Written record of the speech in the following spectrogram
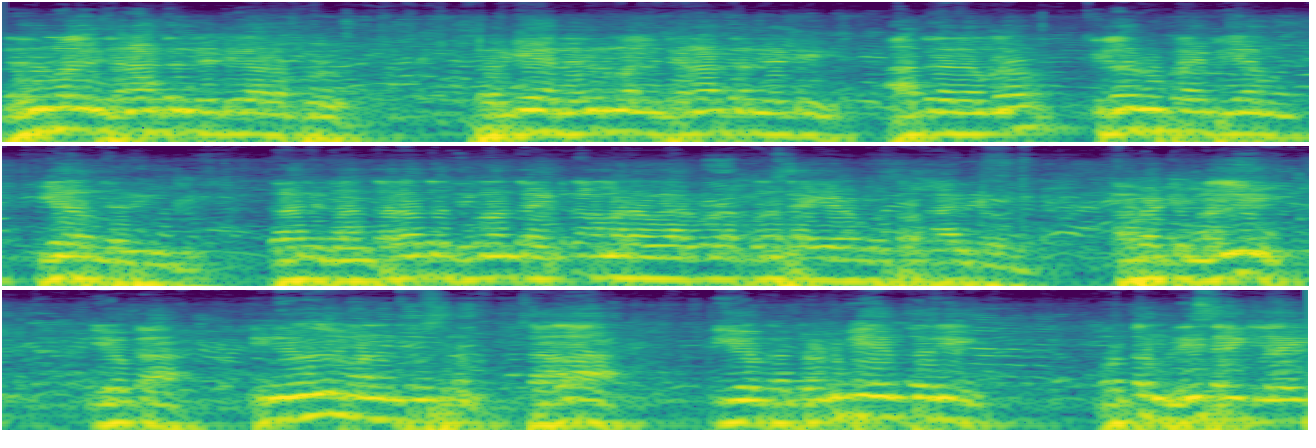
నెదురుమల్లి జనార్దన్ రెడ్డి గారు అప్పుడు స్వర్గీయ నెదురుమల్లి జనార్దన్ రెడ్డి ఆధ్వర్యంలో కిలో రూపాయి బియ్యం ఇవ్వడం జరిగింది. దాన్ని దాని తర్వాత దివంత ఎన్టీ రామారావు గారు కూడా కొనసాగడం గొప్ప కార్యక్రమం కాబట్టి మళ్ళీ ఈ యొక్క ఇన్ని రోజులు మనం చూసినాం. చాలా ఈ యొక్క దొడ్డు బియ్యంతో మొత్తం రీసైకిల్ అయి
